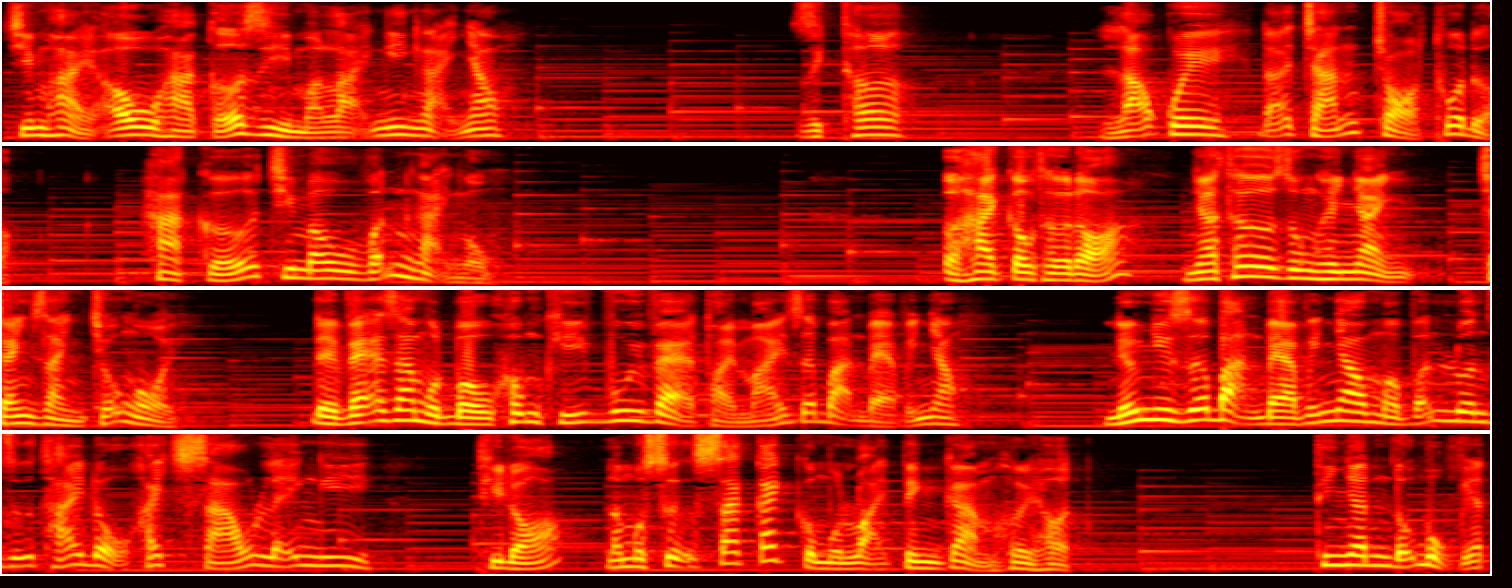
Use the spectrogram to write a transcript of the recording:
Chim Hải Âu hà cớ gì mà lại nghi ngại nhau? Dịch thơ Lão quê đã chán trò thua được Hà cớ chim Âu vẫn ngại ngùng ở hai câu thơ đó, nhà thơ dùng hình ảnh tranh giành chỗ ngồi để vẽ ra một bầu không khí vui vẻ thoải mái giữa bạn bè với nhau. Nếu như giữa bạn bè với nhau mà vẫn luôn giữ thái độ khách sáo lễ nghi thì đó là một sự xa cách của một loại tình cảm hời hợt. Thi nhân Đỗ Mục viết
